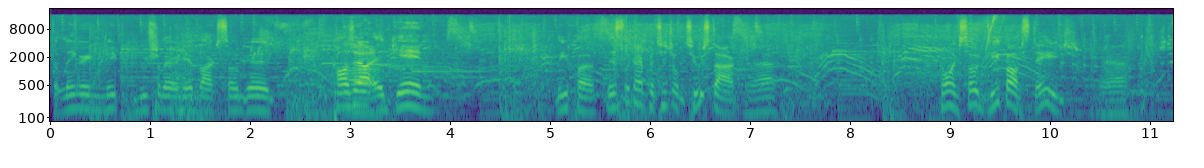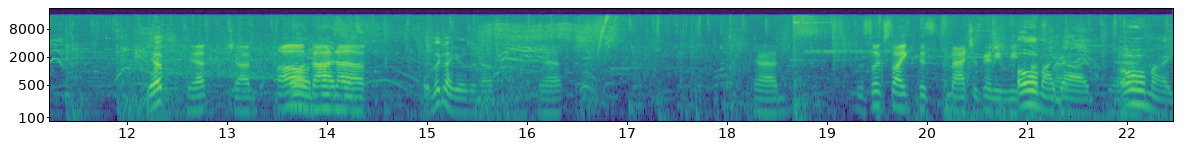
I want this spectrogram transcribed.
the lingering neutral air hitbox, so good. Calls it out again. again. Leepuff, this is looking like potential two stock. Yeah. Going so deep off stage. Yeah. Yep, Yep. Job. Oh, Oh, not, enough. it looked like it was enough. Yeah. God. This looks like this match is gonna be lead. Oh my match. god. Yeah. Oh my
